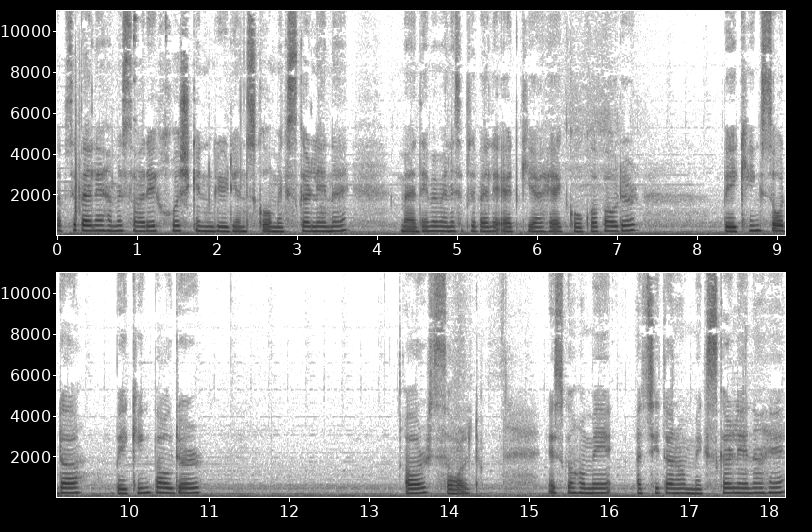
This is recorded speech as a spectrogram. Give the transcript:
सबसे पहले हमें सारे खुश्क इंग्रेडिएंट्स को मिक्स कर लेना है। मैदे में मैंने सबसे पहले ऐड किया है cocoa powder, baking soda, baking powder और सॉल्ट। इसको हमें अच्छी तरह मिक्स कर लेना है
